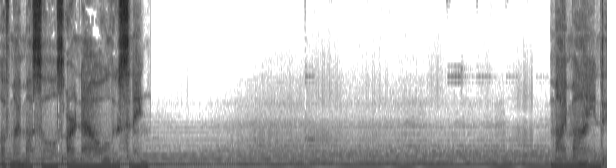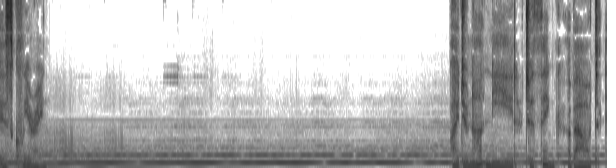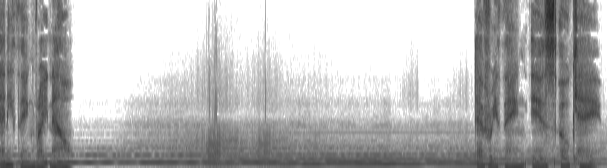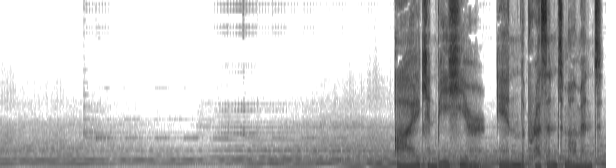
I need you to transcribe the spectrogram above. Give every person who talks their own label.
Speaker 1: Of my muscles are now loosening. My mind is clearing. I do not need to think about anything right now. Everything is okay. I can be here in the present moment.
